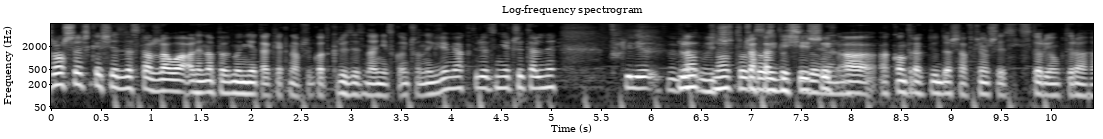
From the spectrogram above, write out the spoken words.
troszeczkę się zestarzała, ale na pewno nie tak jak na przykład kryzys na nieskończonych ziemiach, który jest nieczytelny w, chwili, w, no, w, no, to, w czasach dzisiejszych, a, a kontrakt Judasza wciąż jest historią, która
